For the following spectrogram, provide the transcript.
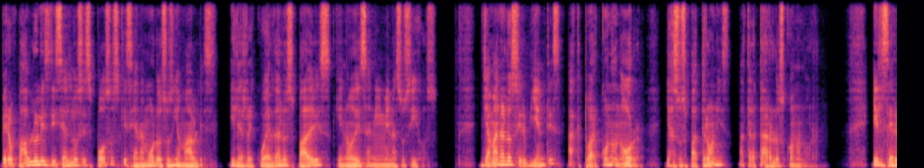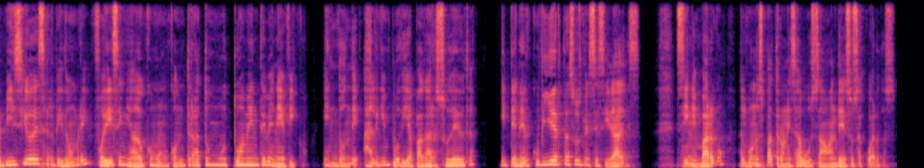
Pero Pablo les dice a los esposos que sean amorosos y amables, y les recuerda a los padres que no desanimen a sus hijos. Llaman a los sirvientes a actuar con honor y a sus patrones a tratarlos con honor. El servicio de servidumbre fue diseñado como un contrato mutuamente benéfico, en donde alguien podía pagar su deuda y tener cubiertas sus necesidades, sin embargo, algunos patrones abusaban de esos acuerdos,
